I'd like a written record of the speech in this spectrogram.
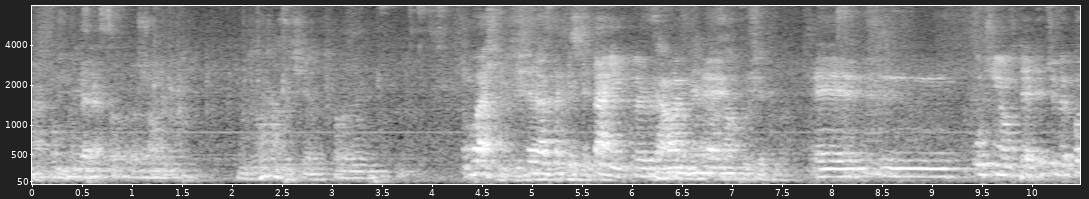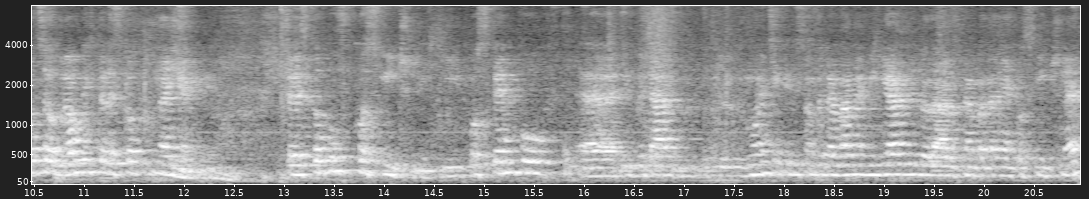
na komputerach rozproszone. Dwa razy się. No właśnie, i teraz takie pytanie, które zadałem e, chyba. e, uczniom wtedy, czy w epoce ogromnych teleskopów naziemnych teleskopów kosmicznych i postępu e, i wyda, w momencie, kiedy są wydawane miliardy dolarów na badania kosmiczne,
